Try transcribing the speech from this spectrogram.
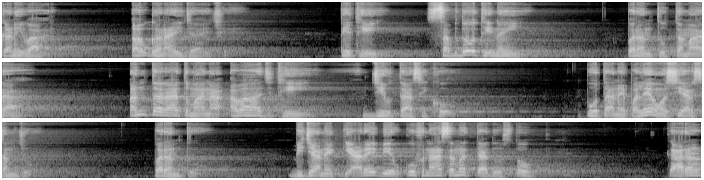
ઘણીવાર અવગણાઈ જાય છે. તેથી શબ્દોથી નહીં, પરંતુ તમારા અંતરાત્માના અવાજથી જીવતા શીખો. પોતાને ભલે હોશિયાર સમજો, પરંતુ બીજાને ક્યારેય બેવકૂફ ના સમજતા દોસ્તો. કારણ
